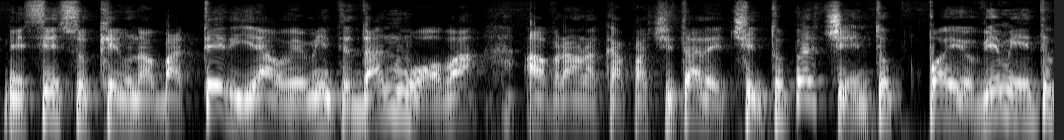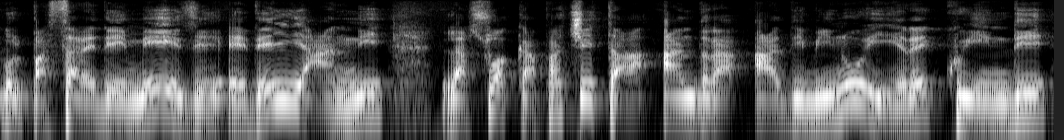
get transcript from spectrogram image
nel senso che una batteria ovviamente da nuova avrà una capacità del 100%, poi ovviamente col passare dei mesi e degli anni la sua capacità andrà a diminuire, quindi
